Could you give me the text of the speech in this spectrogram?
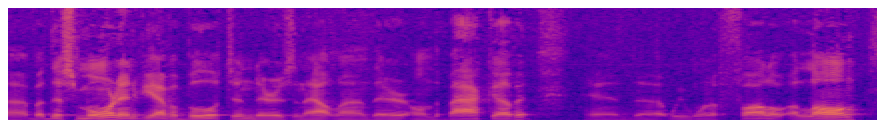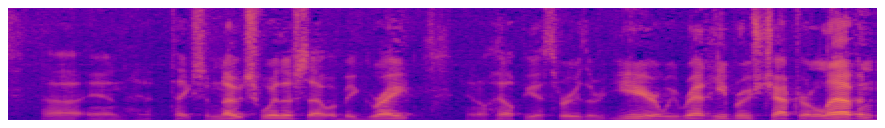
Uh, but this morning, if you have a bulletin, there's an outline there on the back of it and uh, we want to follow along uh, and take some notes with us, that would be great. It'll help you through the year. We read Hebrews chapter 11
